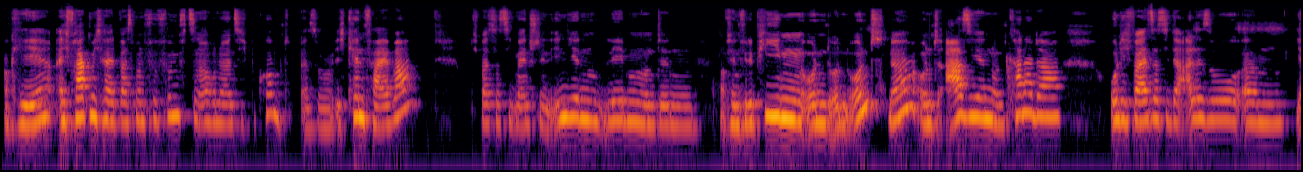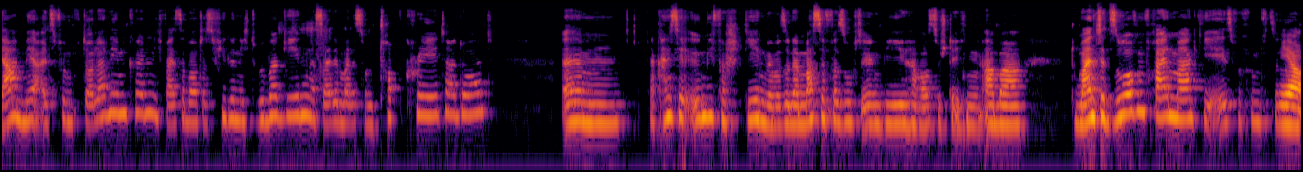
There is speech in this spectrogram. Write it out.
Okay, ich frage mich halt, was man für 15,90 Euro bekommt. Also ich kenne Fiverr. Ich weiß, dass die Menschen in Indien leben und in, auf den Philippinen und, und, und, ne? Und Asien und Kanada. Und ich weiß, dass sie da alle so, ähm, ja, mehr als 5 Dollar nehmen können. Ich weiß aber auch, dass viele nicht drüber gehen, es sei denn, man ist so ein Top-Creator dort. Ähm, da kann ich es ja irgendwie verstehen, wenn man so in der Masse versucht, irgendwie herauszustechen. Aber Du meinst jetzt so auf dem freien Markt wie Ace für 15,90? Ja.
